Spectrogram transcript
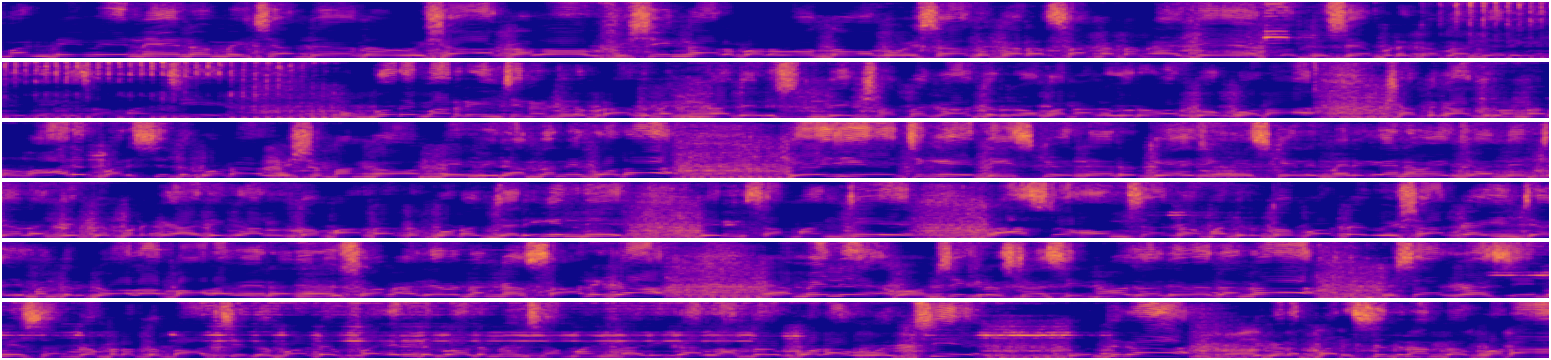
Suman TV నేను మీ చంద్ర యాదవ్ విశాఖలో ఫిషింగ్ హార్బర్ వద్ద ఒక విషాదకర సంఘటన అయితే కొద్దిసేపటి క్రితం జరిగింది. దీనికి సంబంధించి ముగ్గురు మరణించినట్లు ప్రాథమికంగా తెలుస్తుంది. క్షతగాతులు ఒక నలుగురు వరకు కూడా క్షతగాతులు ఉన్నారు. వారి పరిస్థితి కూడా విషమంగా ఉంది. వీరందరినీ కూడా కేజీహెచ్కి కి తీసుకువెళ్ళారు కేజీ తీసుకెళ్ళి మెరుగైన వైద్యం అందించాలని చెప్పి ఇప్పటికే అధికారులతో మాట్లాడడం కూడా జరిగింది. దీనికి సంబంధించి రాష్ట్ర హోంశాఖ మంత్రితో పాటు విశాఖ ఇన్ఛార్జ్ మంత్రి డోలా బాలవీరంజన స్వామి అదేవిధంగా స్థానిక ఎమ్మెల్యే వంశీకృష్ణ శ్రీనివాస్ అదేవిధంగా విశాఖ సిపి శంకరప్రత బాక్షితో పాటు ఫైర్ డిపార్ట్మెంట్ సంబంధించిన అధికారులు అందరూ కూడా వచ్చి పూర్తిగా ఇక్కడ పరిస్థితిని అంతా కూడా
